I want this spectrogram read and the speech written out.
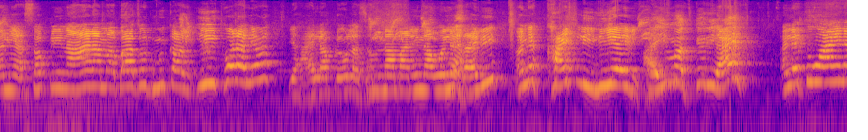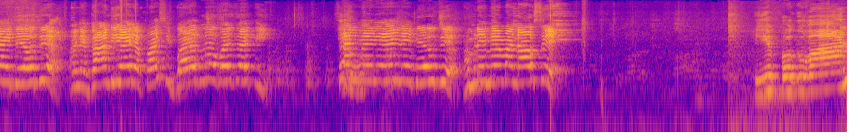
અને આ સપલીના આણામાં બાજોટ મુકાવી ઈ થોડા લેવા. એ હાલ આપણે ઓલા જમનામાં નીના ઓલે આવી અને ખાટલી લઈ આવી. આ હિંમત કરી આય અને તું આઈને દેવજે અને ગાંડી આરે પાછી બહાર ન વઈ જાતી ચાલ મને આઈને દેવજે હમણે મહેમાન આવશે. હે ભગવાન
